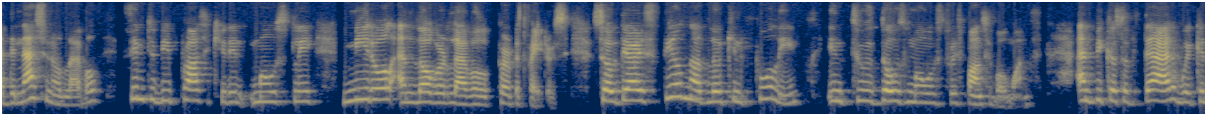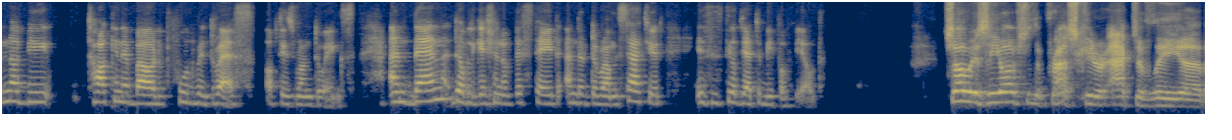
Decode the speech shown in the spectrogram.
at the national level, seem to be prosecuting mostly middle and lower level perpetrators. So they are still not looking fully into those most responsible ones. And because of that, we cannot be talking about full redress of these wrongdoings. And then the obligation of the state under the Rome Statute is still yet to be fulfilled. So is the Office of the Prosecutor actively uh,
